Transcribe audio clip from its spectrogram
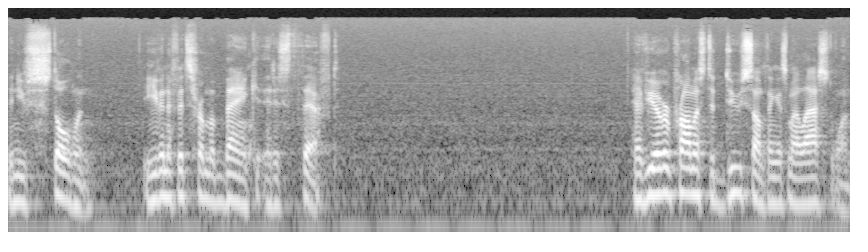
Then you've stolen. Even if it's from a bank, it is theft. Have you ever promised to do something? It's my last one.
